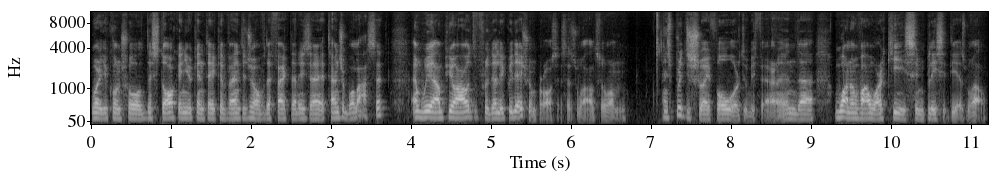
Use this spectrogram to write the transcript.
where you control the stock. And you can take advantage of the fact that it's a tangible asset. And we help you out through the liquidation process as well. So um, it's pretty straightforward to be fair. And uh, one of our key simplicity as well.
